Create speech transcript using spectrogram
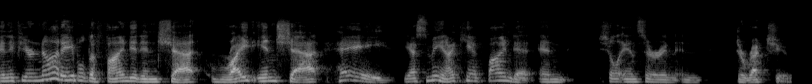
And if you're not able to find it in chat, write in chat, hey, Yasmin, I can't find it. And she'll answer and, and direct you.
